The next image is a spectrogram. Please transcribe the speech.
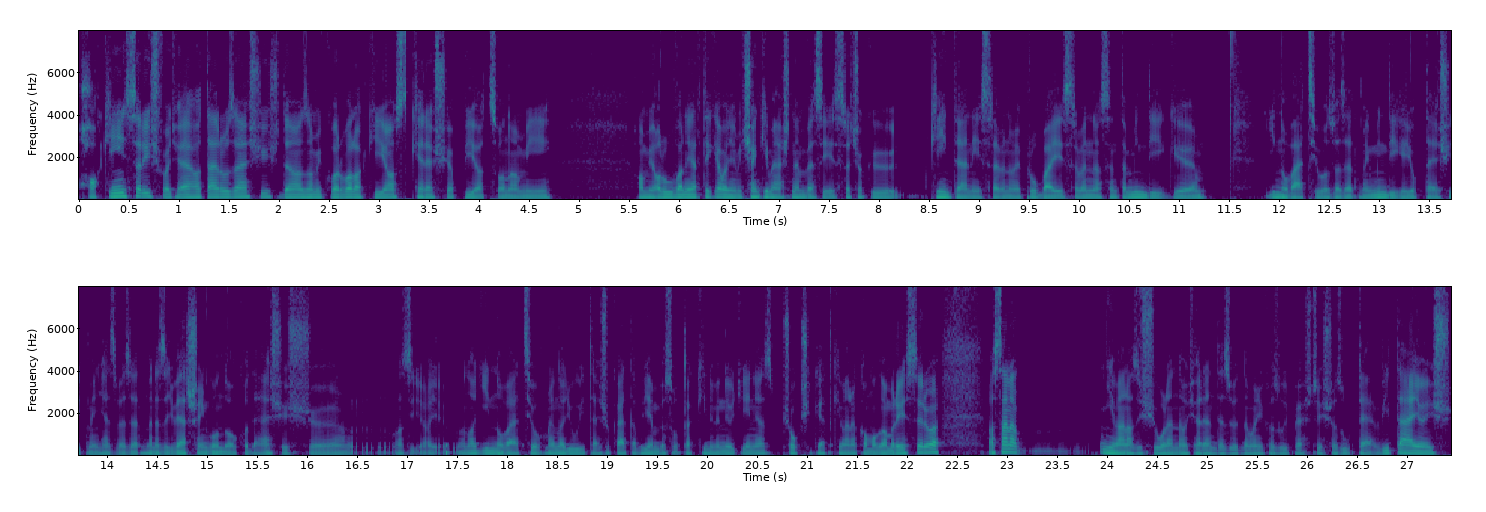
ha kényszer is, vagy ha elhatározás is, de az, amikor valaki azt keresi a piacon, ami, ami alul van értéke, vagy amit senki más nem vesz észre, csak ő kénytelen észrevenni, vagy próbálja észrevenni, azt szerintem mindig innovációhoz vezet, meg mindig egy jobb teljesítményhez vezet, mert ez egy versenygondolkodás, és az, a, a nagy innovációk, meg nagy újítások általában ilyenből szoktak kinőni, úgyhogy én ez sok sikert kívánok a magam részéről. Aztán a, nyilván az is jó lenne, hogyha rendeződne mondjuk az Újpest és az UTE vitája is,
